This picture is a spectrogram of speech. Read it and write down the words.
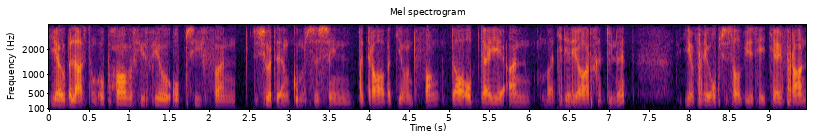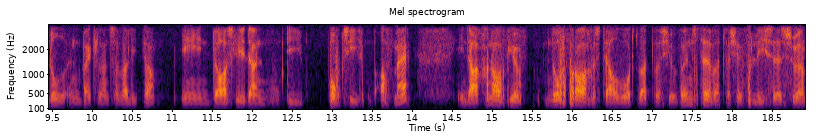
Jou belastingopgawe gee vir jou 'n opsie van die soorte inkomste en bedrae wat jy ontvang, daarop dui jy aan wat jy deur die jaar gedoen het. Een van die opsies sal wees het jy verhandel in buitelandse valuta en daar sal jy dan die boksie afmerk en daar gaan daar vir jou nog vrae gestel word wat was jou winste, wat was jou verliese, so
